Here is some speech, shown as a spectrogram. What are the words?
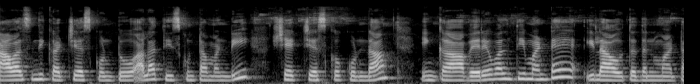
కావాల్సింది కట్ చేసుకుంటూ అలా తీసుకుంటామండి. షేక్ చేసుకోకుండా. ఇంకా వేరే వాళ్ళని తీయమంటే ఇలా అవుతుందన్నమాట.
